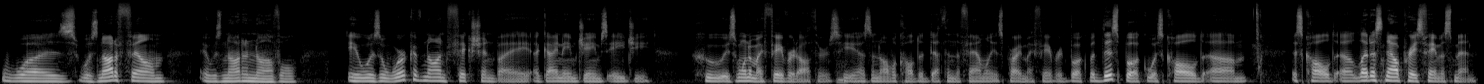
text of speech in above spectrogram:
was was not a film. It was not a novel. It was a work of nonfiction by a guy named James Agee, who is one of my favorite authors. He has a novel called A Death in the Family. It's probably my favorite book. But this book was called um, is called uh, Let Us Now Praise Famous Men.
